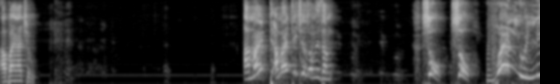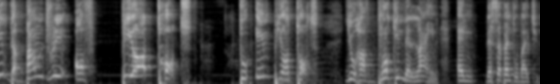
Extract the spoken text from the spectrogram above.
Abanyachu. Am I am I teaching something? So so when you leave the boundary of pure thought to impure thought, you have broken the line and the serpent will bite you.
